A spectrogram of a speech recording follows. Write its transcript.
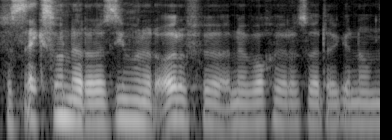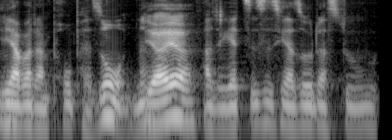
So 600 oder 700 Euro für eine Woche oder so hat er genommen. Ja, aber dann pro Person, ne? Ja, ja. Also jetzt ist es ja so, dass du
